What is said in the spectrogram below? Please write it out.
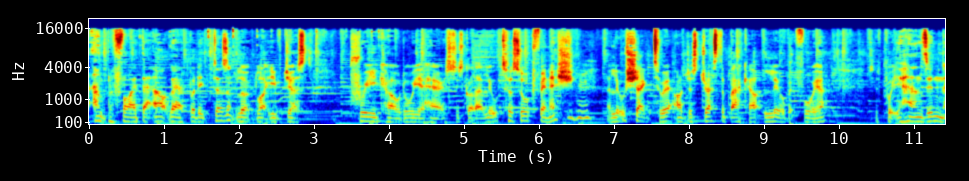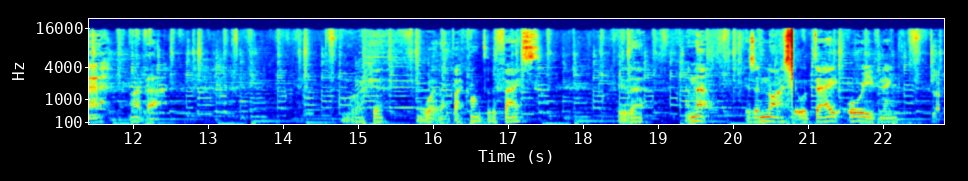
amplified that out there, but it doesn't look like you've just pre-curled all your hair. It's just got that little tousled finish, mm-hmm. a little shake to it. I'll just dress the back out a little bit for you. Just put your hands in there, like that. Work it, work that back onto the face. Do that. And that is a nice little day or evening look.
